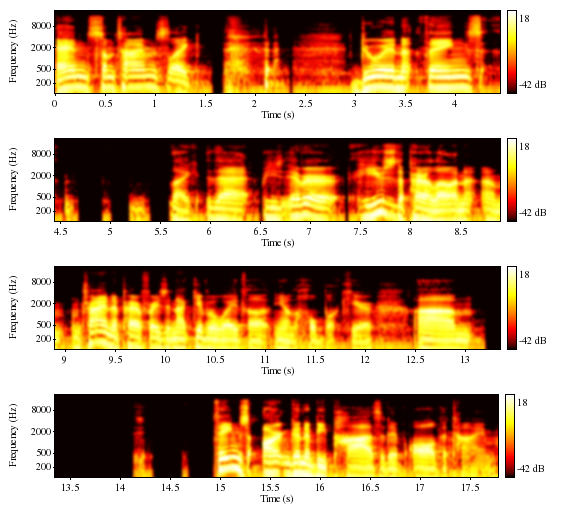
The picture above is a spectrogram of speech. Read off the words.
And sometimes, like, doing things like that he's ever he uses the parallel and I'm, I'm trying to paraphrase and not give away the you know the whole book here. Um, things aren't going to be positive all the time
